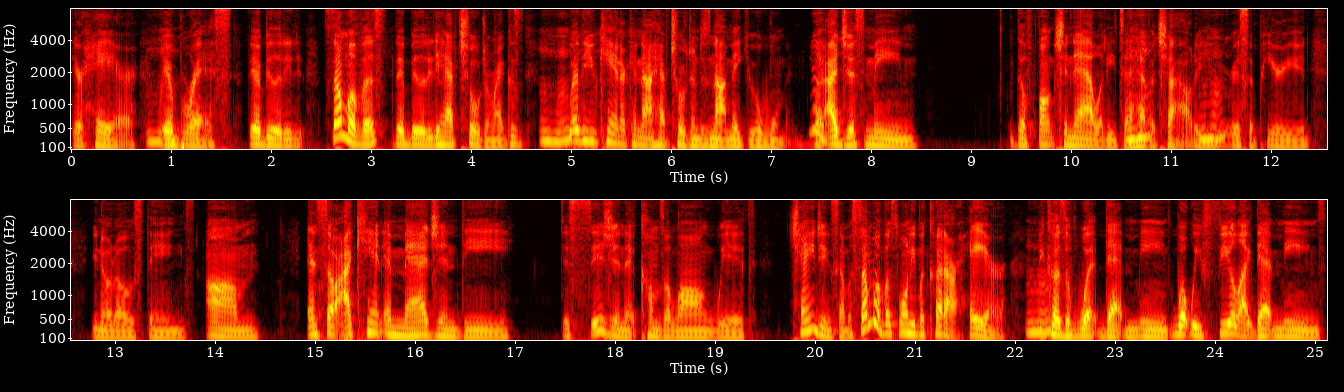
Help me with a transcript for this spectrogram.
their hair, mm-hmm. their breasts, their ability to, some of us, the ability to have children, right? Because mm-hmm. whether you can or cannot have children does not make you a woman. But I just mean the functionality to have a child, a uterus, a period, you know, those things. Um, and so I can't imagine the decision that comes along with changing some. Some of us won't even cut our hair because of what that means, what we feel like that means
